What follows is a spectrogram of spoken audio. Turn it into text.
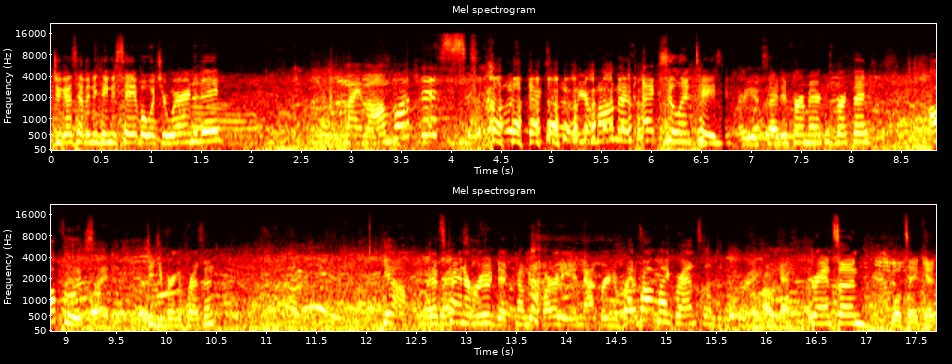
Do you guys have anything to say about what you're wearing today? My mom bought this. Excellent. Well, your mom has excellent taste. Are you excited for America's birthday? Awfully excited. Did you bring a present? Yeah. my That's kind of rude to come to a party and not bring a present. I brought my grandson to the parade. Okay. Grandson, we'll take it.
